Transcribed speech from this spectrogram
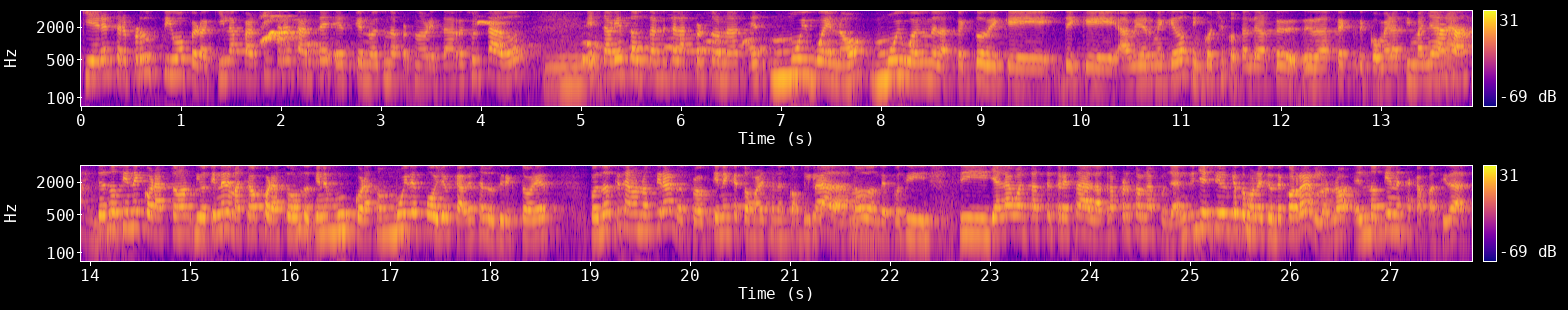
quiere ser productivo, pero aquí la parte interesante es que no es una persona orientada a resultados, está orientado totalmente a las personas, es muy bueno, muy bueno en el aspecto de que, de que a ver, me quedo sin coche con tal de darte, de, darte de comer a ti mañana. Ajá. Entonces no tiene corazón, digo, tiene demasiado corazón, no tiene un corazón muy de pollo que a veces los directores pues no es que sean unos tiranos, pero tienen que tomar decisiones complicadas, Claro. ¿no? Donde pues si, si ya le aguantaste tres a la otra persona, pues ya, ya tienes que tomar una decisión de correrlo, ¿no? Él no tiene esa capacidad.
